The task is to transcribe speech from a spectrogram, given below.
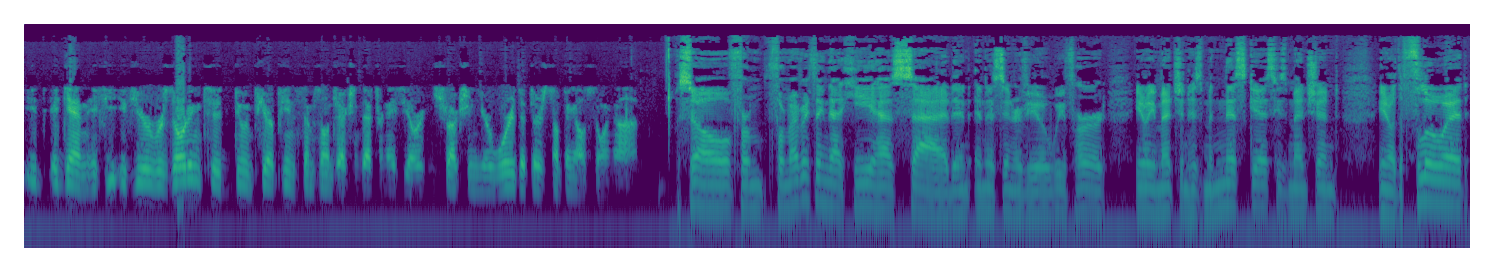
it, again, if you if you're resorting to doing PRP and stem cell injections after an ACL reconstruction, you're worried that there's something else going on. So from from everything that he has said in, in this interview, we've heard, you know, he mentioned his meniscus, he's mentioned, you know, the fluid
